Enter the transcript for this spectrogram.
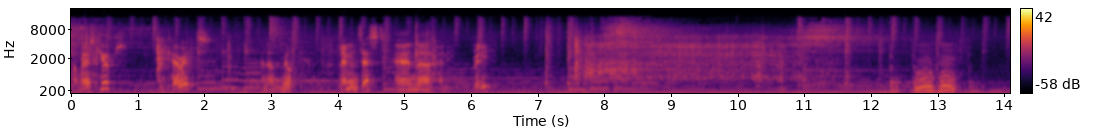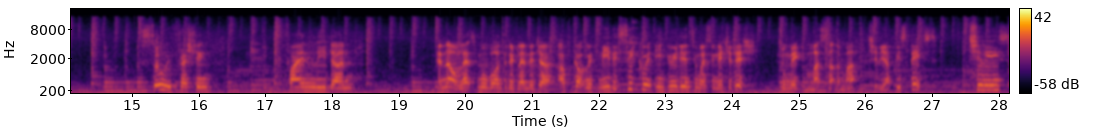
Some ice cubes, carrots, the milk, lemon zest, and uh, honey. Ready? Mm-hmm. So refreshing, finely done. And now let's move on to the blender jar. I've got with me the secret ingredient to my signature dish to make masak lemak chili paste. Chilies,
